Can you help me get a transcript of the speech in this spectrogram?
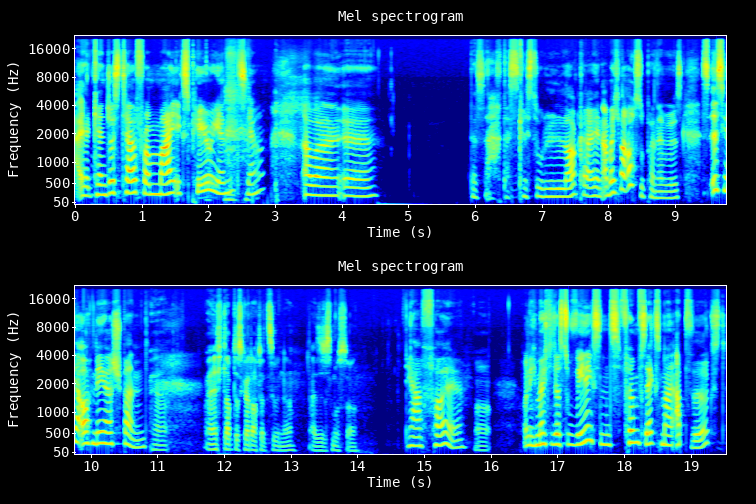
I can just tell from my experience, ja. Aber äh, das, ach, das kriegst du locker hin. Aber ich war auch super nervös. Es ist ja auch mega spannend. Ja. Ich glaube, das gehört auch dazu, ne? Also das muss so. Ja, voll. Ja. Und ich möchte, dass du wenigstens fünf, sechs Mal abwirkst.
